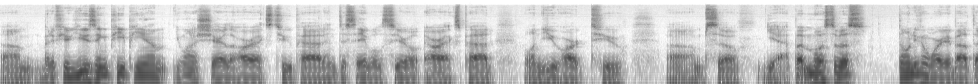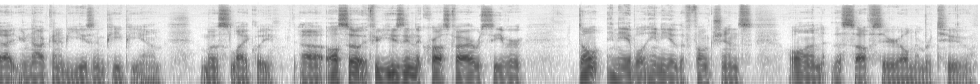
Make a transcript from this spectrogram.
Um, but if you're using PPM, you want to share the RX2 pad and disable the serial RX pad on UART2. Um, so yeah, but most of us don't even worry about that. You're not going to be using PPM, most likely. Uh, also, if you're using the Crossfire receiver, don't enable any of the functions on the soft serial number two.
